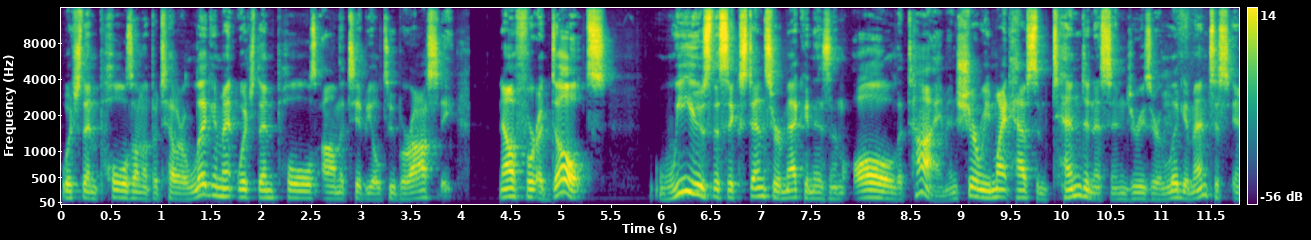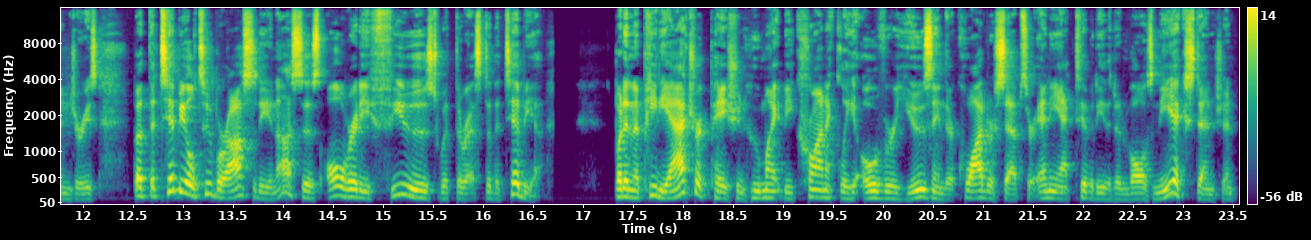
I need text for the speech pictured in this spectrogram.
which then pulls on the patellar ligament, which then pulls on the tibial tuberosity. Now for adults, we use this extensor mechanism all the time. And sure, we might have some tendinous injuries or mm-hmm. ligamentous injuries, but the tibial tuberosity in us is already fused with the rest of the tibia. But in a pediatric patient who might be chronically overusing their quadriceps or any activity that involves knee extension,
